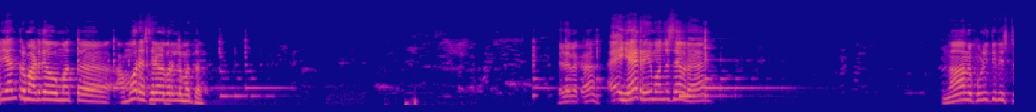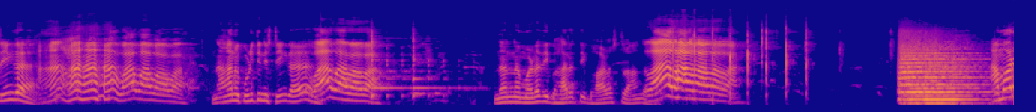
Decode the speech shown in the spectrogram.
ಮದಿಯಂತ್ರ ಮಾಡಿದೆವು ಮತ್ತ ಅಮೋರ್ ಹೆಸರು ಹೇಳಿ ಬರಲ್ಲ ಮತ್ತ. ಹೇಳಬೇಕಾ? ಏ ಹೇಳ್ರಿ ಮಂಜು ಸಾಹೇಬ್ರ ನಾನು ಕುಡಿತೀನಿ ಸ್ಟ್ರಿಂಗ್. ಹಾ ಹಾ ಹಾ ಹಾ ವಾ ವಾ ವಾ ವಾ. ನಾನು ಕುಡಿತೀನಿ ಸ್ಟ್ರಿಂಗ್. ವಾ ವಾ ವಾ ವಾ. ನನ್ನ ಮಡದಿ ಭಾರತಿ ಬಹಳ ಸ್ಟ್ರಾಂಗ್ ವಾ ವಾ ವಾ ವಾ ವಾ. ಅಮ್ಮೋರ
